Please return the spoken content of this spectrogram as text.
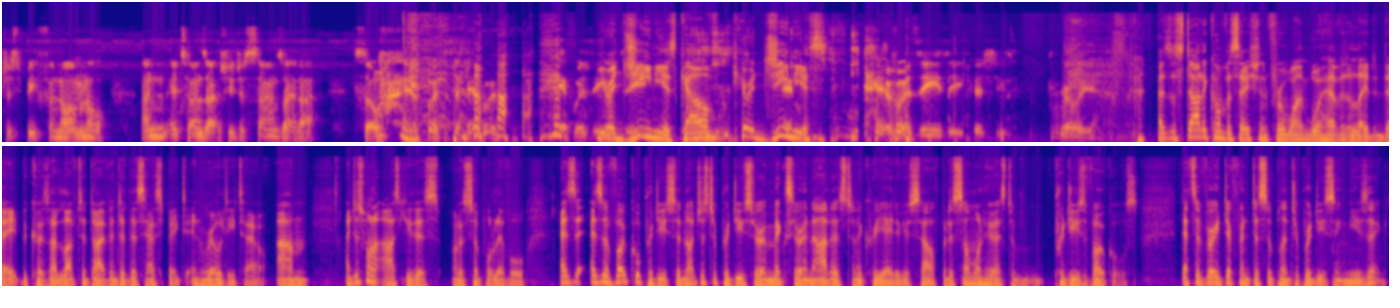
just be phenomenal. And it turns out she just sounds like that. So it was, it was, it was You're a genius, Cal. You're a genius. It, it was easy because she's Brilliant. As a starter conversation for one, we'll have at a later date because I'd love to dive into this aspect in real detail. Um, I just want to ask you this on a simple level. As a, as a vocal producer, not just a producer, a mixer, an artist, and a creative yourself, but as someone who has to produce vocals, that's a very different discipline to producing music.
